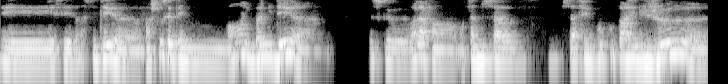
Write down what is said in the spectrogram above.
Et c'est c'était euh, enfin je trouve que c'était une, vraiment une bonne idée euh, parce que voilà enfin ça nous ça ça fait beaucoup parler du jeu. euh,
